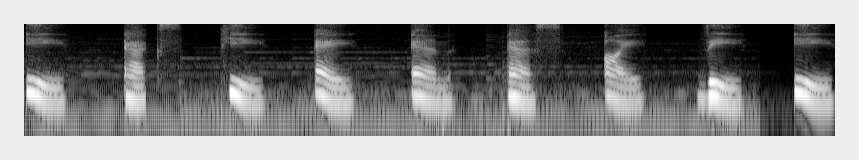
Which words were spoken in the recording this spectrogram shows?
E X P A N S I V E.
